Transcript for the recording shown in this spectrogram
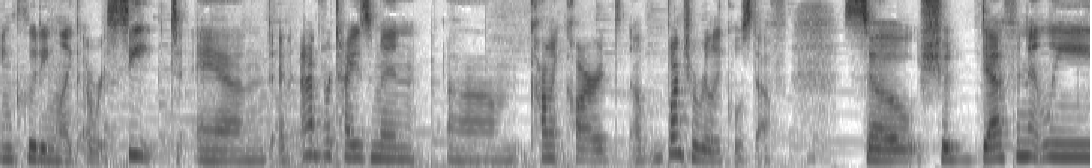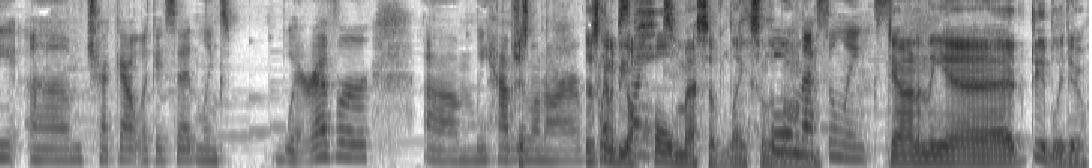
including like a receipt and an advertisement, um, comment cards, a bunch of really cool stuff. So, should definitely um, check out, like I said, links wherever. Um, we have them on our There's going to be a whole mess of links in the whole bottom. mess of links. Down in the uh, doobly doo.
